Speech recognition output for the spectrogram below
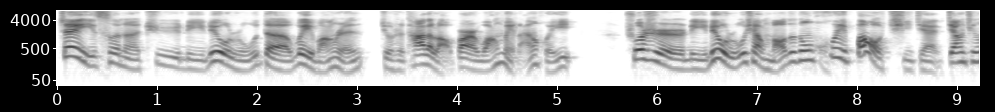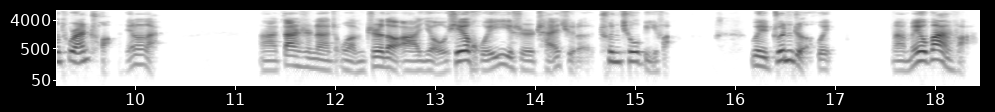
这一次呢，据李六如的未亡人，就是他的老伴王美兰回忆，说是李六如向毛泽东汇报期间，江青突然闯进来啊。但是呢，我们知道啊，有些回忆是采取了春秋笔法，为尊者讳啊，没有办法。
